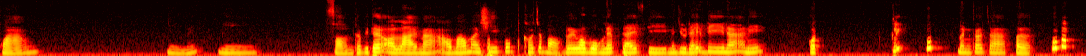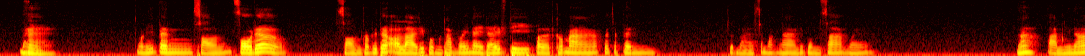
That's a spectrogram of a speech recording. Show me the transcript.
ขวานี่ไหมมี สอนคอมพิวเตอร์ออนไลน์มาเอาเมาส์มาชี้ปุ๊บเขาจะบอกด้วยว่าวงเล็บ drive D มันอยู่ drive D นะอันนี้กดคลิกปุ๊บมันก็จะเปิดปุ๊บปุ๊บแหมตรงนี้เป็นสอนโฟลเดอร์สอนคอมพิวเตอร์ออนไลน์ที่ผมทำไว้ใน drive D เปิดเข้ามาครับก็จะเป็นจดหมายสมัครงานที่ผมสร้างไว้นะตามนี้นะ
